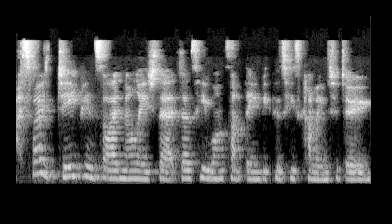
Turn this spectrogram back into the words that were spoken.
i suppose deep inside knowledge that does he want something because he's coming to do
